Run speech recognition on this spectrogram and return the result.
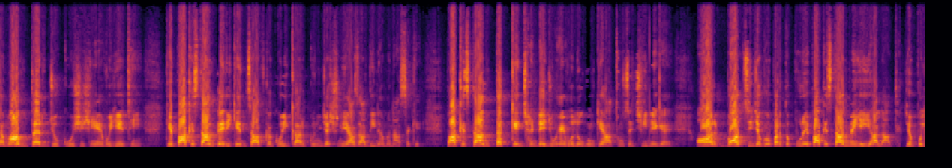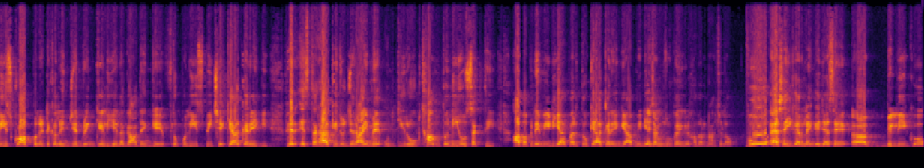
तमाम तर जो कोशिशें हैं वो ये थी कि पाकिस्तान तहरीक इंसाफ का कोई कारकुन जश्न आज़ादी ना मना सके। पाकिस्तान तक के झंडे जो हैं वो लोगों के हाथों से छीने गए। और बहुत सी जगहों पर तो पूरे पाकिस्तान में यही हालात है। जब पुलिस को आप पोलिटिकल इंजीनियरिंग के लिए लगा देंगे तो पुलिस पीछे क्या करेगी? फिर इस तरह की जो जराइम है, उनकी रोकथाम तो नहीं हो सकती। आप अपने मीडिया पर तो क्या करेंगे? आप मीडिया चैनल को कहेंगे खबर ना चलाओ। वो ऐसे ही कर लेंगे जैसे बिल्ली को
